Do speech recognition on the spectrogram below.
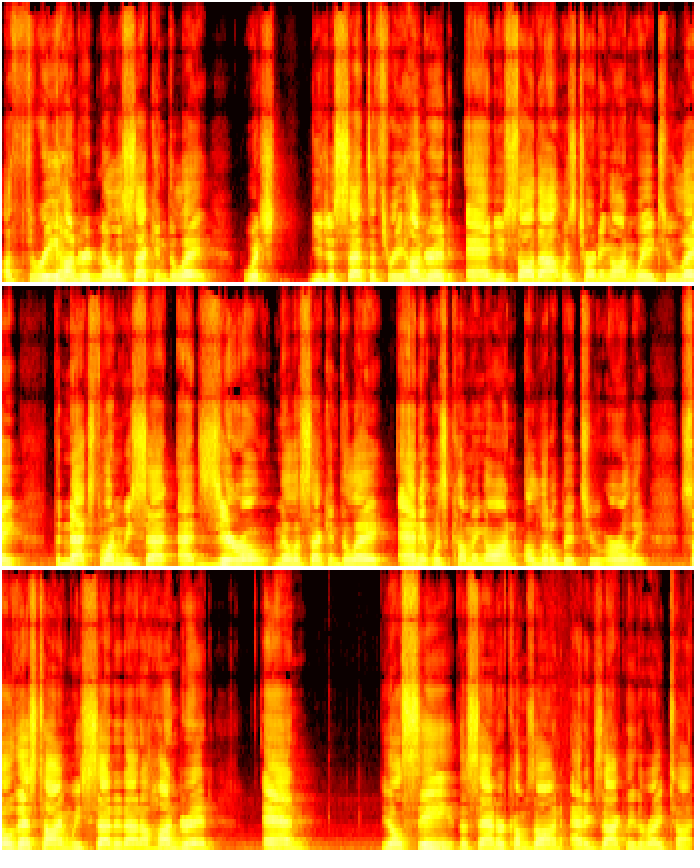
a 300 millisecond delay, which you just set to 300 and you saw that was turning on way too late. The next one we set at zero millisecond delay and it was coming on a little bit too early. So this time we set it at 100 and you'll see the sander comes on at exactly the right time.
